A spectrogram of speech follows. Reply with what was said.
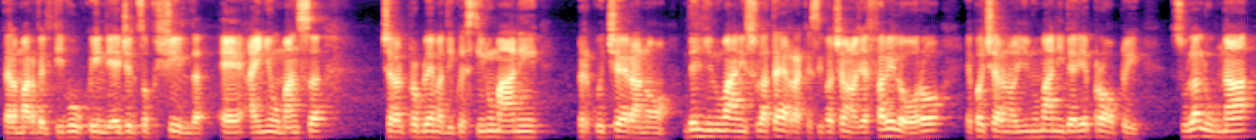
della Marvel TV, quindi Agents of Shield e Inhumans, c'era il problema di questi inumani per cui c'erano degli inumani sulla Terra che si facevano gli affari loro e poi c'erano gli inumani veri e propri sulla Luna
